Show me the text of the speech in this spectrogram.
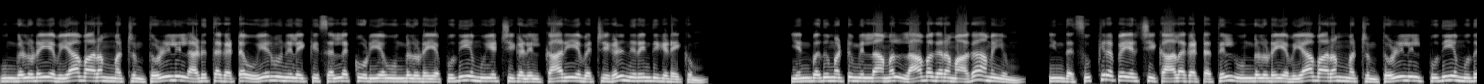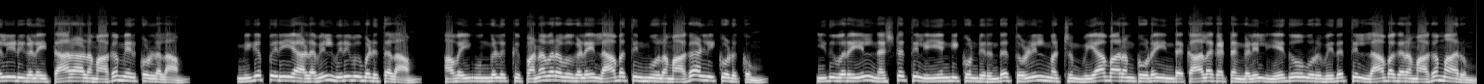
உங்களுடைய வியாபாரம் மற்றும் தொழிலில் அடுத்த கட்ட உயர்வு நிலைக்கு செல்லக்கூடிய உங்களுடைய புதிய முயற்சிகளில் காரிய வெற்றிகள் நிறைந்து கிடைக்கும். என்பது மட்டுமில்லாமல் லாபகரமாக அமையும். இந்த சுக்கிர பெயர்ச்சி காலகட்டத்தில் உங்களுடைய வியாபாரம் மற்றும் தொழிலில் புதிய முதலீடுகளை தாராளமாக மேற்கொள்ளலாம். மிகப்பெரிய அளவில் விரிவுபடுத்தலாம். அவை உங்களுக்கு பணவரவுகளை லாபத்தின் மூலமாக அள்ளிக் கொடுக்கும். இதுவரையில் நஷ்டத்தில் இயங்கிக் கொண்டிருந்த தொழில் மற்றும் வியாபாரம் கூட இந்த காலகட்டங்களில் ஏதோ ஒரு விதத்தில் லாபகரமாக மாறும்.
